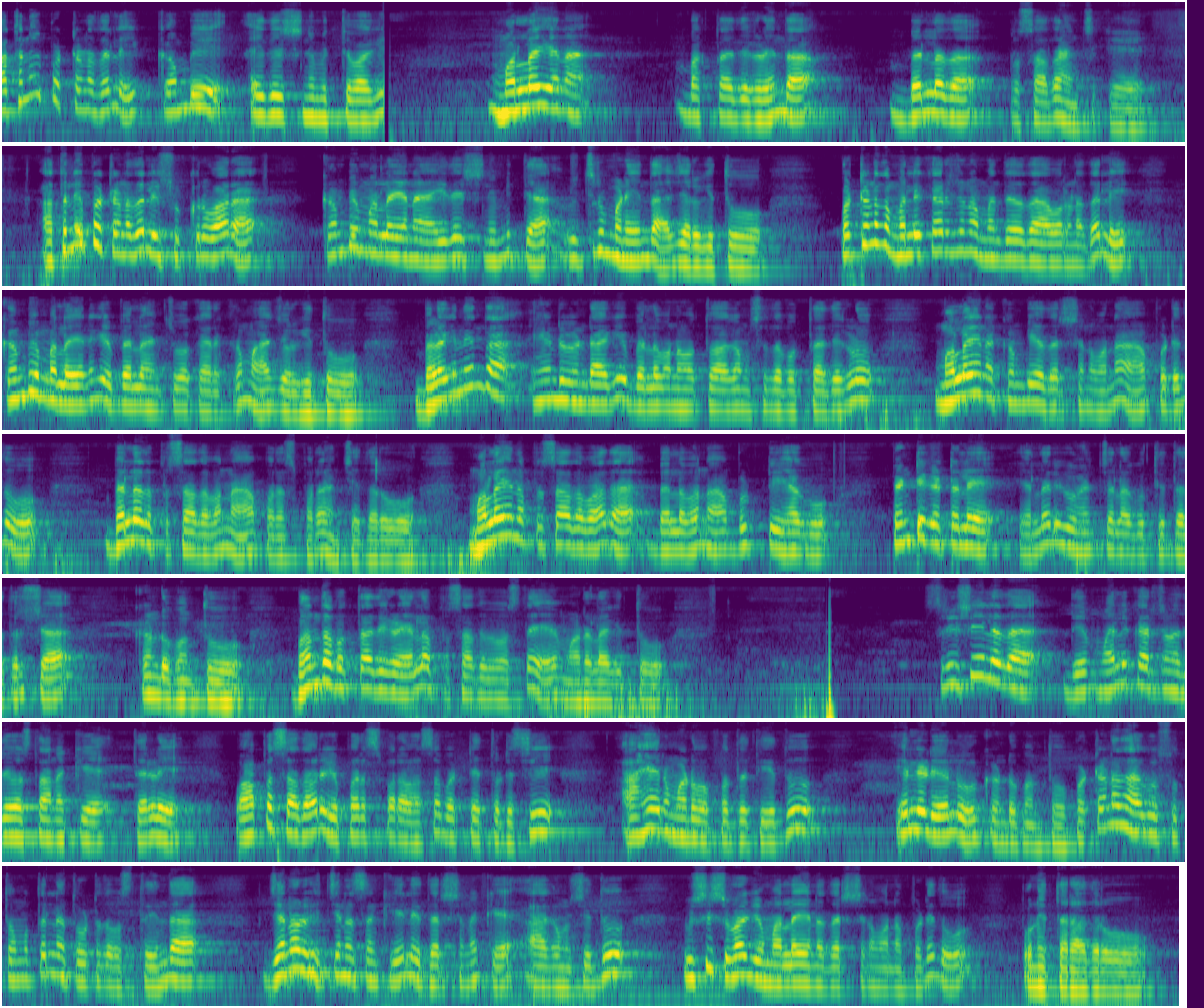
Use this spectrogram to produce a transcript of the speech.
ಅಥಣಿ ಪಟ್ಟಣದಲ್ಲಿ ಕಂಬಿ ಐದೇಶ್ ನಿಮಿತ್ತವಾಗಿ ಮಲ್ಲಯ್ಯನ ಭಕ್ತಾದಿಗಳಿಂದ ಬೆಲ್ಲದ ಪ್ರಸಾದ ಹಂಚಿಕೆ. ಅಥಣಿ ಪಟ್ಟಣದಲ್ಲಿ ಶುಕ್ರವಾರ ಕಂಬಿ ಮಲ್ಲಯ್ಯನ ಐದೇಶ್ ನಿಮಿತ್ತ ವಿಜೃಂಭಣೆಯಿಂದ ಜರುಗಿತು. ಪಟ್ಟಣದ ಮಲ್ಲಿಕಾರ್ಜುನ ಮಂದಿರದ ಆವರಣದಲ್ಲಿ ಕಂಬಿ ಮಲ್ಲಯ್ಯನಿಗೆ ಬೆಲ್ಲ ಹಂಚುವ ಕಾರ್ಯಕ್ರಮ ಜರುಗಿತು. ಬೆಳಗಿನಿಂದ ಹಿಂಡು ಹಿಂಡಾಗಿ ಬೆಲ್ಲವನ್ನು ಹೊತ್ತು ಆಗಮಿಸಿದ ಭಕ್ತಾದಿಗಳು ಮಲ್ಲಯ್ಯನ ಕಂಬಿಯ ದರ್ಶನವನ್ನು ಪಡೆದು ಬೆಲ್ಲದ ಪ್ರಸಾದವನ್ನು ಪರಸ್ಪರ ಹಂಚಿದರು. ಮಲಯನ ಪ್ರಸಾದವಾದ ಬೆಲ್ಲವನ್ನು ಬುಟ್ಟಿ ಹಾಗೂ ಪೆಂಟಿಗಟ್ಟಲೆ ಎಲ್ಲರಿಗೂ ಹಂಚಲಾಗುತ್ತಿದ್ದ ದೃಶ್ಯ ಕಂಡುಬಂತು. ಬಂದ ಭಕ್ತಾದಿಗಳೆಲ್ಲ ಪ್ರಸಾದ ವ್ಯವಸ್ಥೆ ಮಾಡಲಾಗಿತ್ತು. ಶ್ರೀಶೈಲದ ದೇ ಮಲ್ಲಿಕಾರ್ಜುನ ದೇವಸ್ಥಾನಕ್ಕೆ ತೆರಳಿ ವಾಪಸ್ಸಾದವರಿಗೆ ಪರಸ್ಪರ ಹೊಸ ಬಟ್ಟೆ ತೊಡಿಸಿ ಆಹೇರು ಮಾಡುವ ಪದ್ಧತಿ ಇದ್ದು ಎಲ್ಲೆಡೆಯಲ್ಲೂ ಕಂಡುಬಂತು. ಪಟ್ಟಣದ ಹಾಗೂ ಸುತ್ತಮುತ್ತಲಿನ ತೋಟದ ವಸತಿಯಿಂದ ಜನರು ಹೆಚ್ಚಿನ ಸಂಖ್ಯೆಯಲ್ಲಿ ದರ್ಶನಕ್ಕೆ ಆಗಮಿಸಿದ್ದು ವಿಶೇಷವಾಗಿ ಮಲ್ಲಯ್ಯನ ದರ್ಶನವನ್ನು ಪಡೆದು ಪುನೀತರಾದರು.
